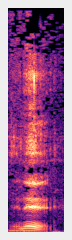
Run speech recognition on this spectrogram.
Isn't it?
